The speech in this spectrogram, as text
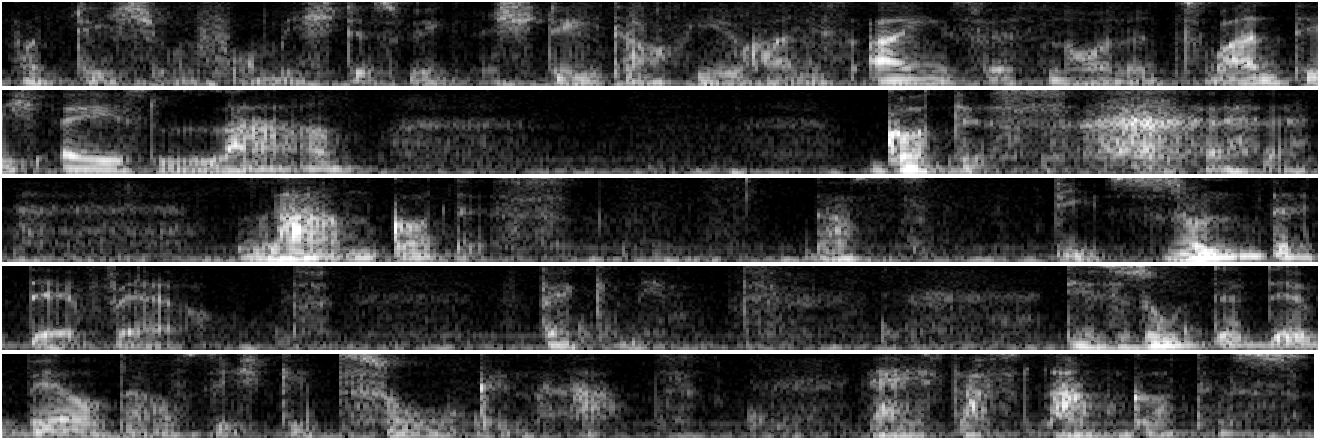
für dich und für mich. Deswegen steht auch Johannes 1, Vers 29, er ist Lamm Gottes. Lamm Gottes, das die Sünde der Welt wegnimmt. Die Sünde der Welt auf sich gezogen hat. Er ist das Lamm Gottes.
